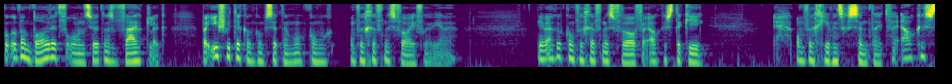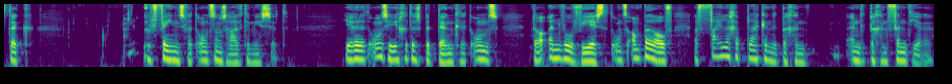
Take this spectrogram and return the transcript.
Kom openbaar dit vir ons sodat ons werklik by u voete kan kom sit en kom om vergifnis vra voor Here. Jy wil ook kom vergifnis vra vir elke stukkie onvergewensgesindheid, vir elke stuk offense wat ons ons harte mee sit. Weet dat ons hierdie goeders bedink dat ons daarin wil wees dat ons amper half 'n veilige plek in dit begin in dit begin vind, Here.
